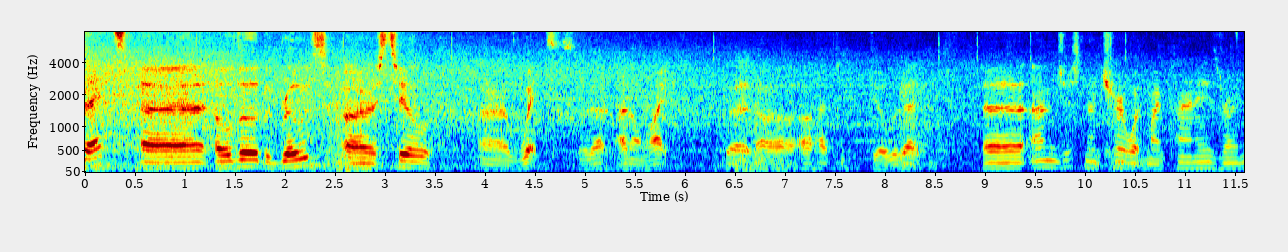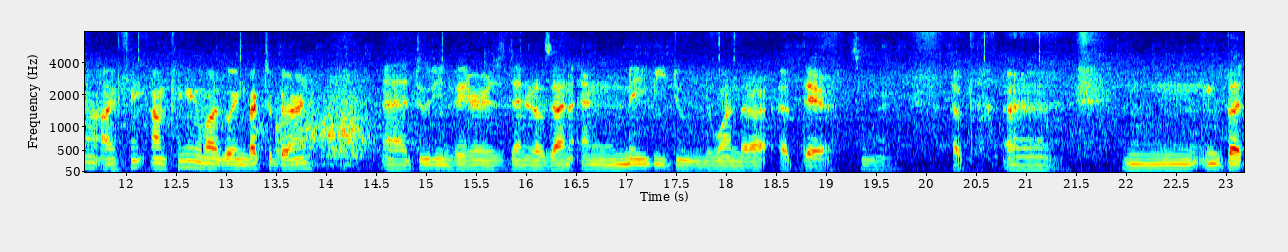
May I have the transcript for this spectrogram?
Uh, although the roads are still uh, wet, so that I don't like, but uh, I'll have to deal with that. Uh, I'm just not sure what my plan is right now. I think I'm thinking about going back to Bern, uh, do the Invaders, then Lausanne, and maybe do the one that are up there, somewhere up. Uh, mm, but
